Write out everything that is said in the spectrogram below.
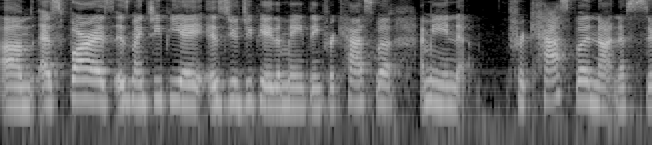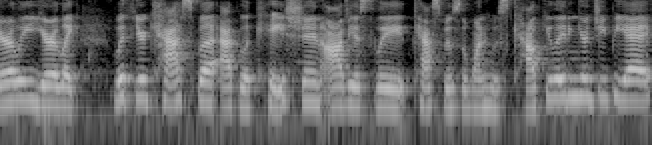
um, as far as is my GPA, is your GPA the main thing for CASPA? I mean, for CASPA, not necessarily. You're like with your CASPA application, obviously CASPA is the one who's calculating your GPA.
